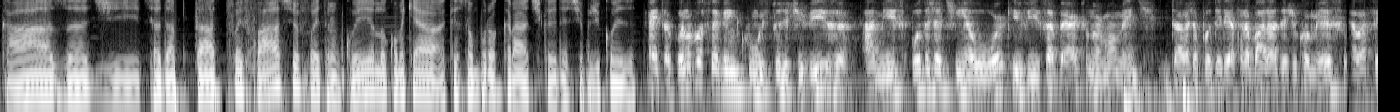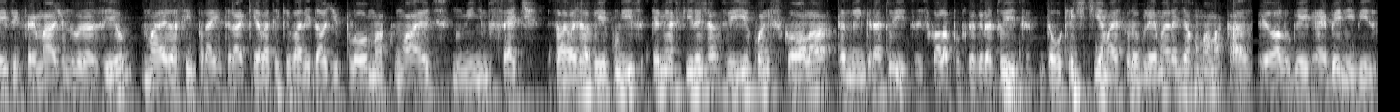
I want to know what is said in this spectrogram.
casa, de se adaptar? Foi fácil? Foi tranquilo? Como é que é a questão burocrática aí desse tipo de coisa? É, então, quando você vem com o Student Visa, a minha esposa já tinha o Work Visa aberto normalmente, então ela já poderia trabalhar desde o começo. Ela fez enfermagem no Brasil, mas assim, para entrar aqui ela tem que validar o diploma com IELTS no mínimo 7. Então ela já veio com isso e a minha filha já veio com a escola também gratuita, a escola pública gratuita. Então o que a gente tinha mais problema era de arrumar uma casa. Eu aluguei Airbnb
